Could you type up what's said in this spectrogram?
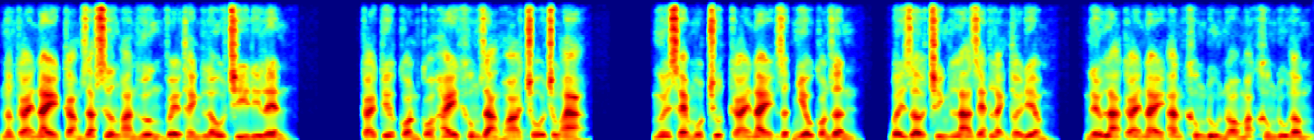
nâng cái này cảm giác xương an hướng về thành lâu chi đi lên. Cái kia còn có hay không giảng hòa chỗ chống a? Ngươi xem một chút cái này rất nhiều con dân, bây giờ chính là rét lạnh thời điểm, nếu là cái này ăn không đủ no mặc không đủ ấm,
